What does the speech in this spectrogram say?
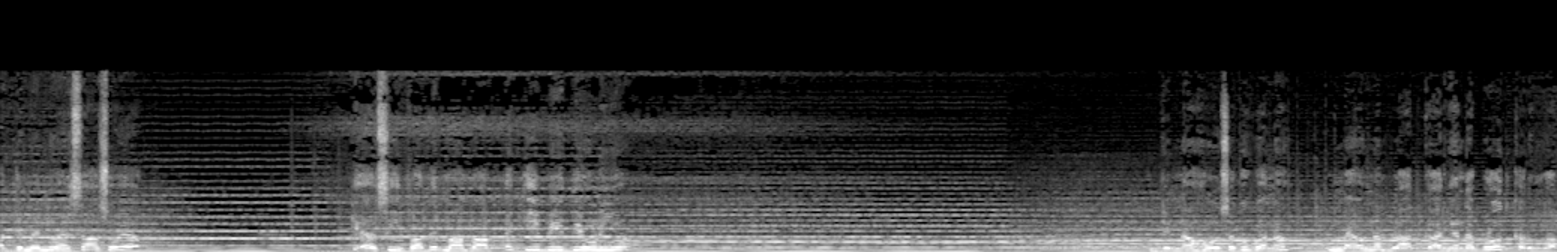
ਅੱਜ ਮੈਨੂੰ ਅਹਿਸਾਸ ਹੋਇਆ ਕਿ ਅਸੀਫਾ ਦੇ ਮਾਪੇ ਤੇ ਕੀ ਬੀਤੀ ਹੋਣੀ ਆ ਜਿੰਨਾ ਹੋ ਸਕੂਗਾ ਨਾ ਮੈਂ ਉਹਨਾਂ ਬਲਾਤਕਾਰੀਆਂ ਦਾ ਵਿਰੋਧ ਕਰੂੰਗਾ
